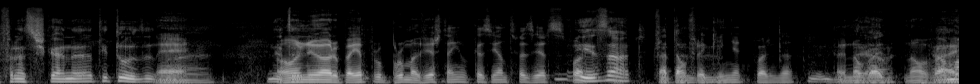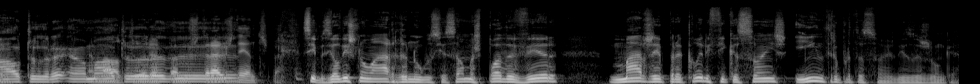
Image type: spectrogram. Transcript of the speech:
franciscana atitude. não É. é? A Então, União Europeia, por, por uma vez, tem ocasião de fazer-se forte. Exato. Está tão Portanto, fraquinha que depois não, não é, vai. Não é vai uma altura, é é uma, altura, para de... mostrar os dentes. Pá. Sim, mas ele diz que não há renegociação, mas pode haver margem para clarificações e interpretações, diz o Juncker.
